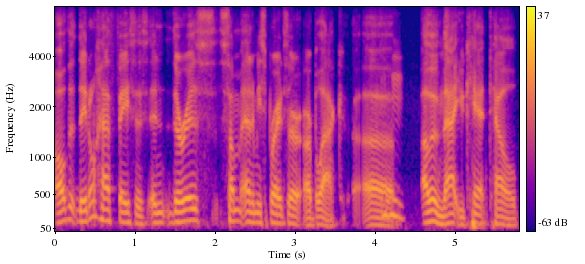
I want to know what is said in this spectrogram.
all the, they don't have faces, and there is some enemy sprites are, are black. Uh, mhm. Other than that, you can't tell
